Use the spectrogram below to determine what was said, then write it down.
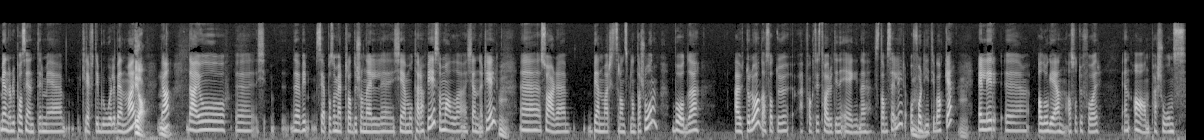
Mener du pasienter med kreft i blod eller benmarg? Ja. Mm. Ja, Det er jo eh, det vi ser på som mer tradisjonell eh, kjemoterapi, som alle kjenner til. Mm. Eh, så er det benmargstransplantasjon. Både autolog, altså at du faktisk tar ut dine egne stamceller og Mm. får de tilbake. Eller eh, allogen, altså at du får en annen persons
